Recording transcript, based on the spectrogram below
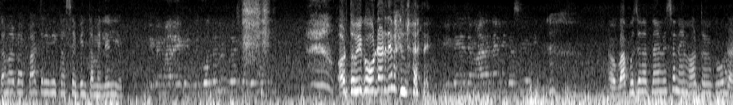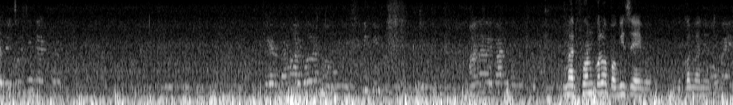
તમારા પાસે પાંત્રીસ વીઘા છે બેન તમે લઈ લ્યો અડધો વીઘો ઉડાડ દેવાય ને બાપુ જનત નામે છે ને એમાં તો વીઘો ઉડાડ દીધો મારે ફોન કરો પણ બીજે આવ્યો મોકલવાની હતી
